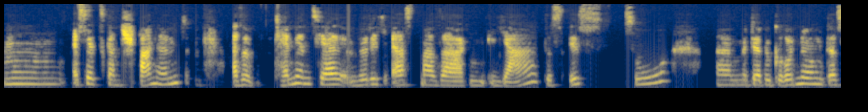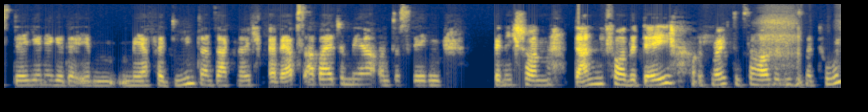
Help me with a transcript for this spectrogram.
Hm, ist jetzt ganz spannend. Also tendenziell würde ich erst mal sagen, ja, das ist so. Ähm, mit der Begründung, dass derjenige, der eben mehr verdient, dann sagt, na, ich erwerbsarbeite mehr und deswegen bin ich schon done for the day und möchte zu Hause nichts mehr tun.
